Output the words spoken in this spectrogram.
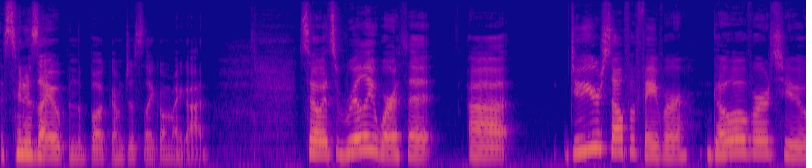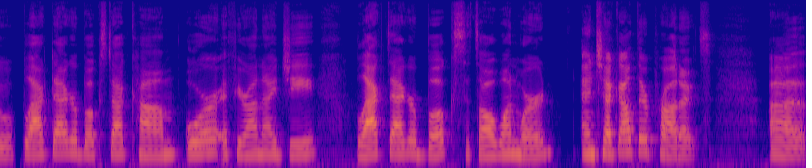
as soon as I open the book. I'm just like, "Oh my god." So it's really worth it. Uh, do yourself a favor, go over to blackdaggerbooks.com or if you're on IG, Black Dagger Books, it's all one word, and check out their product. Uh,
